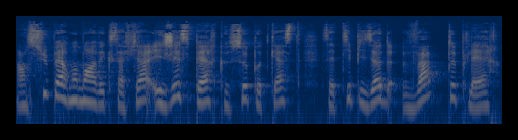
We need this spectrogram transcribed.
un super moment avec Safia et j'espère que ce podcast, cet épisode va te plaire.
